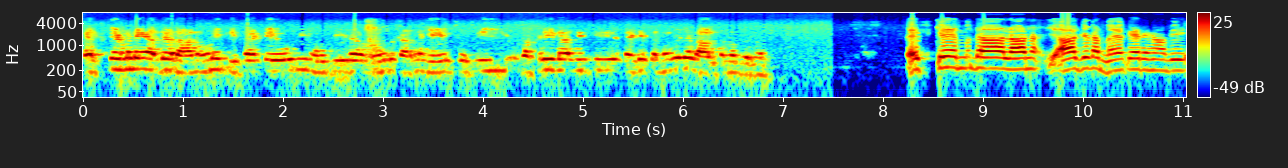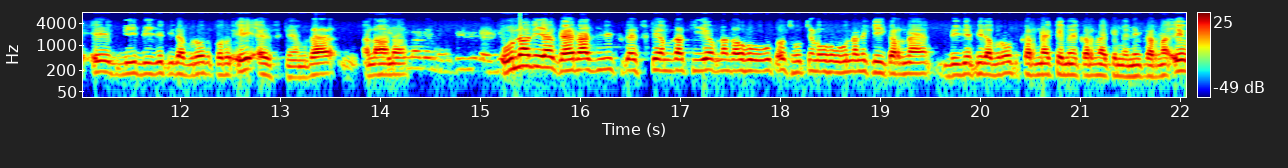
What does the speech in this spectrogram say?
ਐਸਕੇਐਮ ਨੇ ਅੱਜ ਐਲਾਨ ਉਹਨੇ ਕੀਤਾ ਕਿ ਉਹ ਵੀ ਮੋਦੀ ਦਾ ਵਿਰੋਧ ਕਰਨਗੇ ਤੁਸੀਂ ਵੱਖਰੀ ਰਣਨੀਤੀ ਲੈ ਕੇ ਚੱਲੋਗੇ ਜਾਂ ਨਾਲ ਚੱਲੋਗੇ ਐਸਕੇਐਮ ਦਾ ਐਲਾਨ ਆ ਜਿਹੜਾ ਮੈਂ ਕਹਿ ਰਿਹਾ ਵੀ ਇਹ ਬੀਜੇਪੀ ਦਾ ਵਿਰੋਧ ਕਰੋ ਇਹ ਐਸਕੇਐਮ ਦਾ ਐਲਾਨ ਹੈ। ਉਹਨਾਂ ਦੀ ਗੈਰ ਰਾਜਨੀਤਿਕ ਐਸਕੇਐਮ ਦਾ ਕੀ ਹੈ ਉਹਨਾਂ ਦਾ ਉਹ ਤਾਂ ਸੋਚਣ ਉਹ ਉਹਨਾਂ ਨੇ ਕੀ ਕਰਨਾ ਹੈ? ਬੀਜੇਪੀ ਦਾ ਵਿਰੋਧ ਕਰਨਾ ਹੈ ਕਿਵੇਂ ਕਰਨਾ ਹੈ ਕਿਵੇਂ ਨਹੀਂ ਕਰਨਾ ਇਹ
